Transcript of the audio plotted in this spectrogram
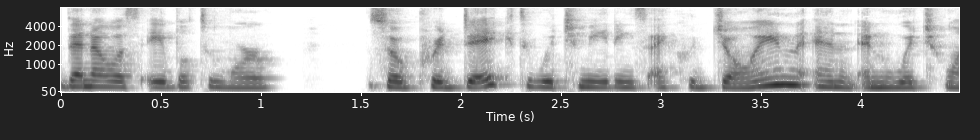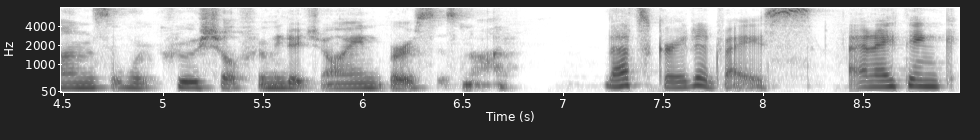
then I was able to more so predict which meetings I could join and and which ones were crucial for me to join versus not. That's great advice. And I think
